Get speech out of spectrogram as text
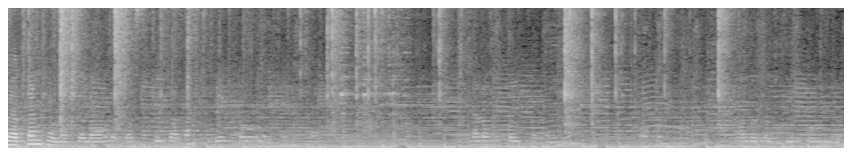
झाकण ठेवून आपल्याला अर्धा तास केक आपण बेक करून घ्यायचं. छान असं झाकण आपण अर्धा तास बेक करून घेऊ.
